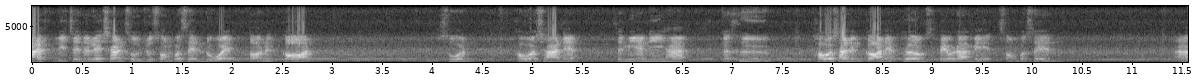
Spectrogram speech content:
life regeneration 0.2%ด้วยต่อ 1 ก้อน ส่วน power charge เนี่ย จะมีอันนี้ฮะ ก็คือ power charge 1 ก้อนเนี่ย เพิ่ม spell damage 2%อ่า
